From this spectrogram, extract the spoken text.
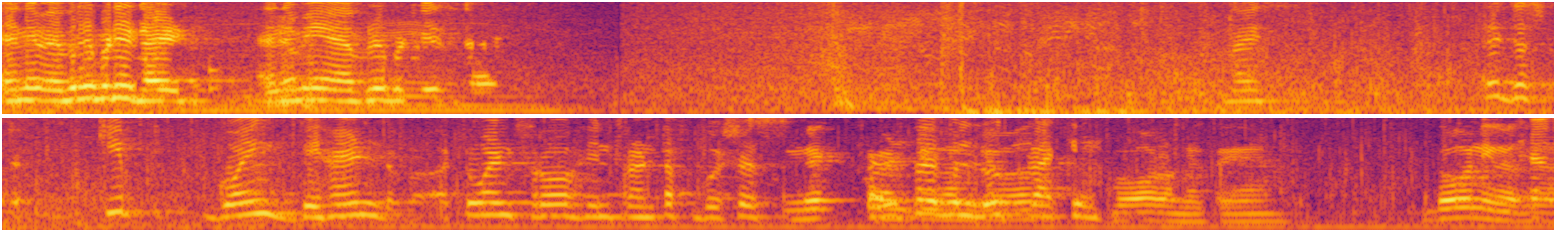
Any, everybody died. Enemy, everybody is dead. Nice. They just keep going behind, uh, to and fro in front of bushes. Mid Alpha will look tracking. और होने चाहिए दो नहीं वैसे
